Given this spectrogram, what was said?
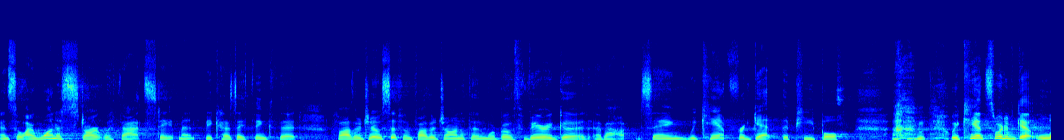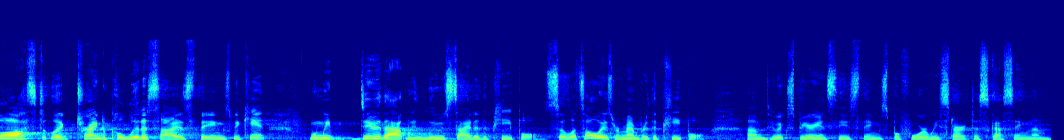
And so I want to start with that statement because I think that Father Joseph and Father Jonathan were both very good about saying we can't forget the people. we can't sort of get lost, like trying to politicize things. We can't, when we do that, we lose sight of the people. So let's always remember the people um, who experience these things before we start discussing them.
